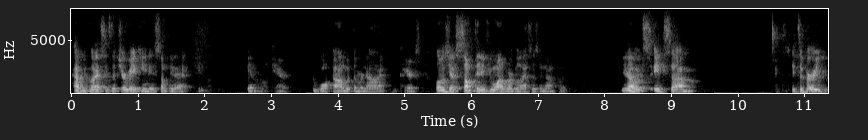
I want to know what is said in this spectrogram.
having glasses that you're making is something that you know they don't really care. You walk on with them or not, who cares? As long as you have something, if you want to wear glasses or not. But you know, it's it's um, it's, a very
